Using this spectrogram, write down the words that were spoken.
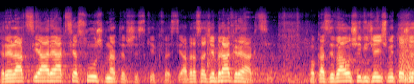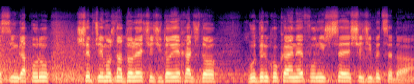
Relacja, reakcja służb na te wszystkie kwestie, a w zasadzie brak reakcji. Okazywało się, widzieliśmy to, że z Singapuru szybciej można dolecieć i dojechać do budynku KNF-u niż z siedziby CBA.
